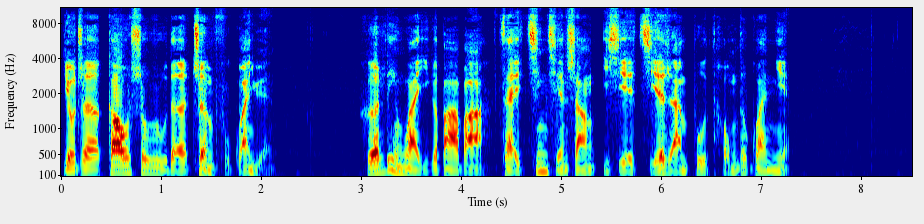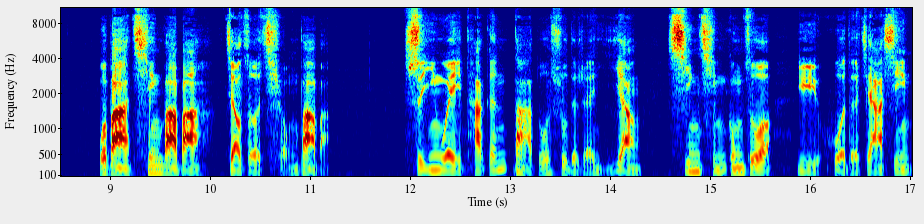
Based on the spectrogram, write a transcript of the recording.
有着高收入的政府官员，和另外一个爸爸在金钱上一些截然不同的观念。我把亲爸爸叫做穷爸爸，是因为他跟大多数的人一样，辛勤工作与获得加薪，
